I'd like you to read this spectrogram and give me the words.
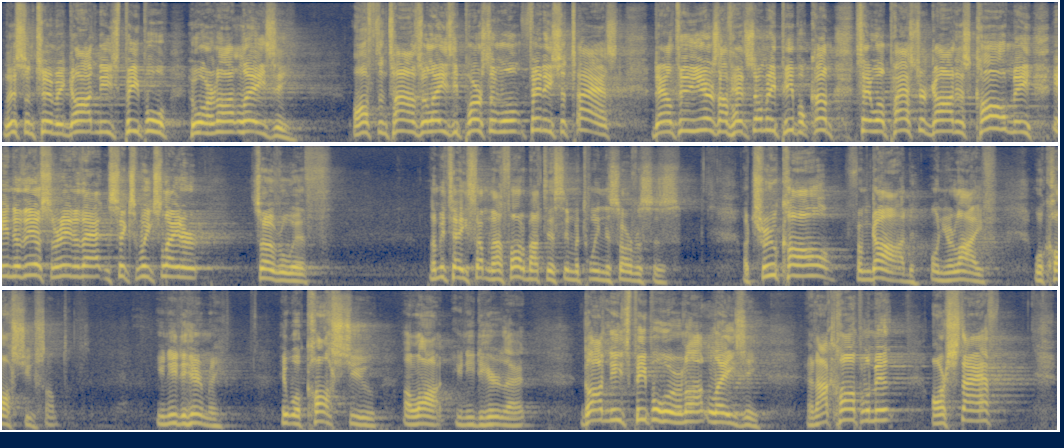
Listen to me God needs people who are not lazy. Oftentimes, a lazy person won't finish a task. Down through the years, I've had so many people come say, Well, Pastor, God has called me into this or into that, and six weeks later, it's over with. Let me tell you something. I thought about this in between the services. A true call from God on your life will cost you something. You need to hear me. It will cost you a lot. You need to hear that. God needs people who are not lazy. And I compliment our staff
